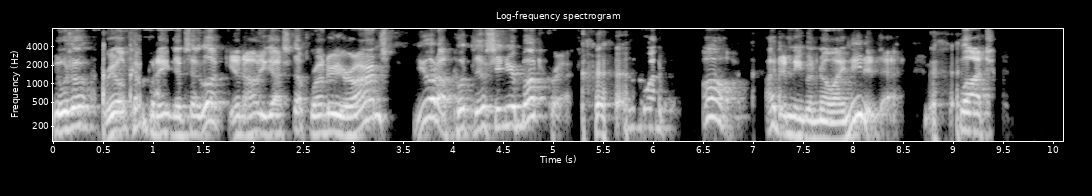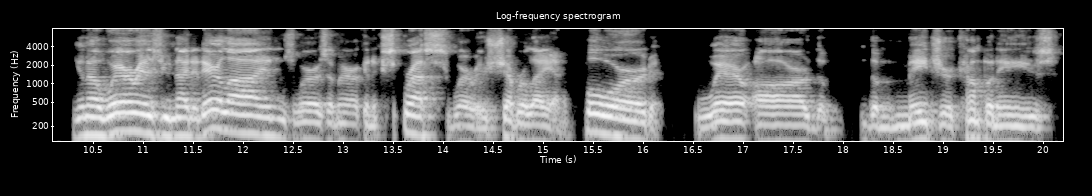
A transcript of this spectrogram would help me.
It was a real company that said, "Look, you know, you got stuff under your arms. You ought to put this in your butt crack." I went, "Oh, I didn't even know I needed that." But you know, where is United Airlines? Where is American Express? Where is Chevrolet and Ford? Where are the the major companies?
